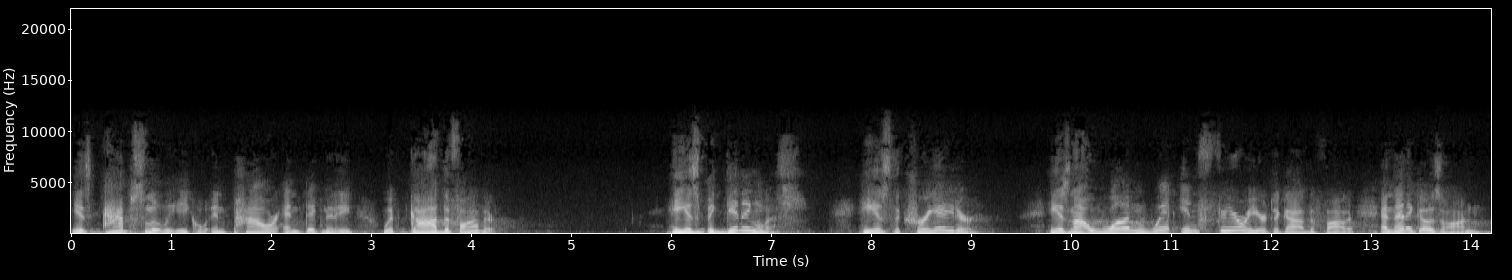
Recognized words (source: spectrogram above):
is absolutely equal in power and dignity with God the Father. He is beginningless. He is the creator. He is not one whit inferior to God the Father. And then it goes on.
